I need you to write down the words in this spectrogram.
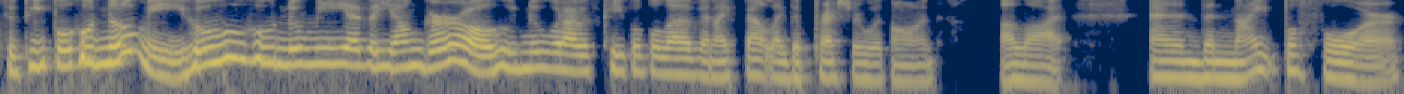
to people who knew me who who knew me as a young girl who knew what i was capable of and i felt like the pressure was on a lot and the night before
